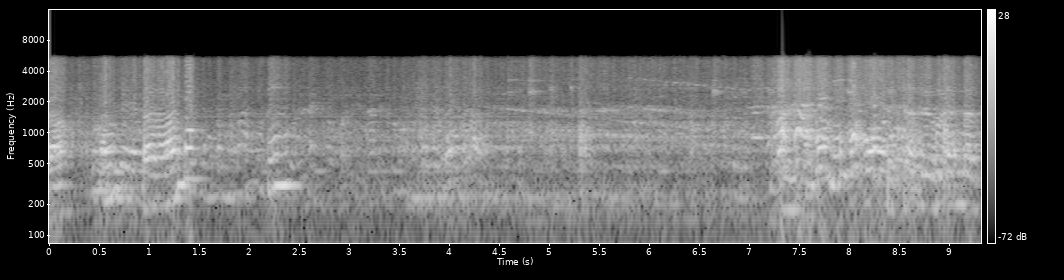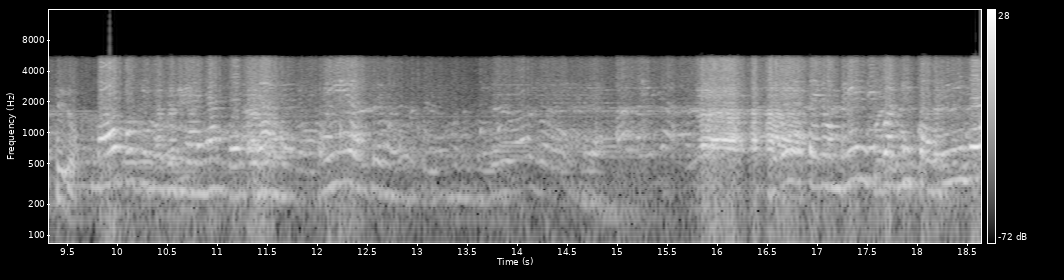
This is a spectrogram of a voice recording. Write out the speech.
¿Está grabando? Sí. Se está asegurando al tiro. No, porque no tenía nada. Voy a hacer un brindis por mi sobrina,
